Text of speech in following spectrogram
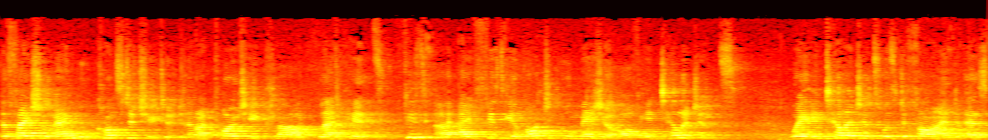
the facial angle constituted, and I quote here Claude Blanckaert's, a physiological measure of intelligence, where intelligence was defined as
